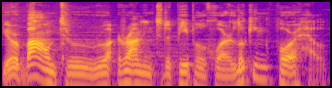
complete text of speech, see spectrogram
you're bound to run into the people who are looking for help.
